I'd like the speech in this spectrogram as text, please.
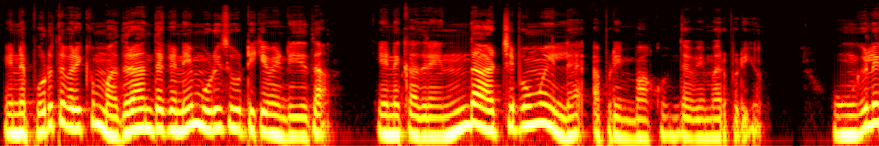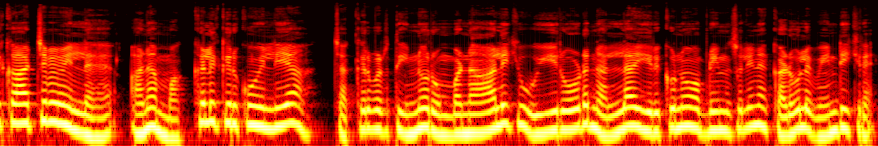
என்னை பொறுத்த வரைக்கும் மதுராந்தகனே முடிசூட்டிக்க வேண்டியதுதான். எனக்கு அதில் எந்த ஆட்சேபமும் இல்லை அப்படின்பா குந்தவை மறுபடியும். உங்களுக்கு ஆட்சேபம் இல்லை ஆனால் மக்களுக்கு இருக்கும் இல்லையா? சக்கரவர்த்தி இன்னும் ரொம்ப நாளைக்கு உயிரோடு நல்லா இருக்கணும் அப்படின்னு சொல்லி நான் கடவுளை வேண்டிக்கிறேன்.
